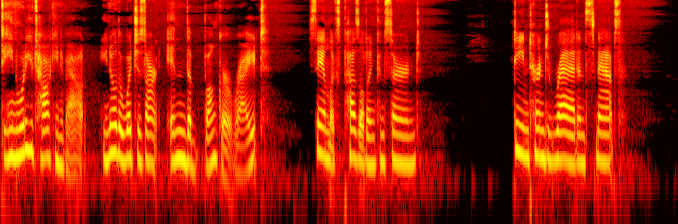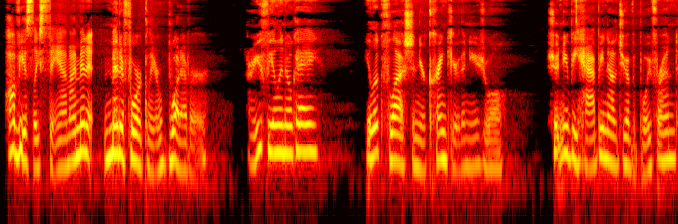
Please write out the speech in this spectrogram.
Dean, what are you talking about? You know the witches aren't in the bunker, right? Sam looks puzzled and concerned. Dean turns red and snaps. Obviously, Sam, I meant it metaphorically or whatever. Are you feeling okay? You look flushed and you're crankier than usual. Shouldn't you be happy now that you have a boyfriend?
